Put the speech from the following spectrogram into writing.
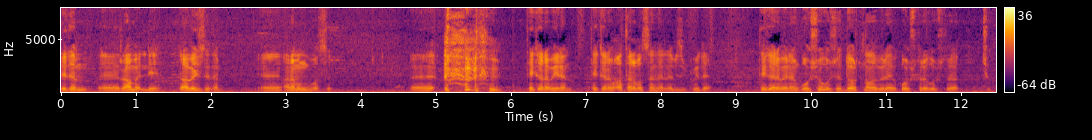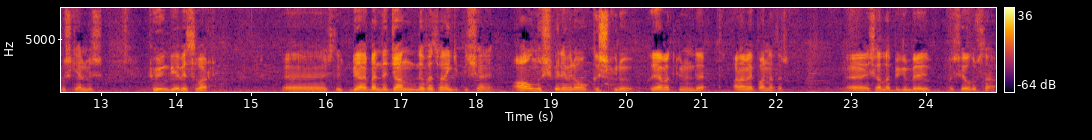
Dedem e, rahmetli Gaveci dedem. E, anamın babası. E, tek arabayla, tek araba at arabasına derler bizim köyde. Tek arabayla koşa koşa dört nala böyle koştura koştura çıkmış gelmiş. Köyün bir ebesi var. Ee, işte bir ay bende can nefes falan gitmiş yani. Almış beni böyle o kış günü, kıyamet gününde. Anam hep anlatır. Ee, inşallah bir gün böyle şey olursa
